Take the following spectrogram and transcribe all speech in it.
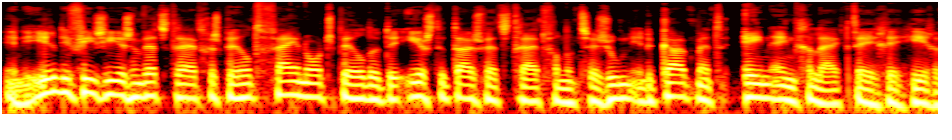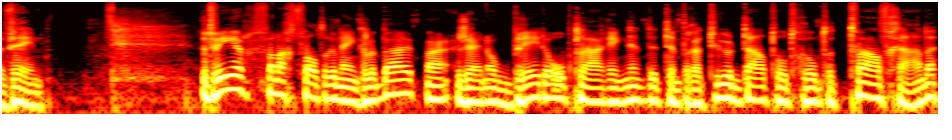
In de Eredivisie is een wedstrijd gespeeld. Feyenoord speelde de eerste thuiswedstrijd van het seizoen in de Kuip met 1-1 gelijk tegen Heerenveen. Het weer, vannacht valt er een enkele bui, maar er zijn ook brede opklaringen. De temperatuur daalt tot rond de 12 graden.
